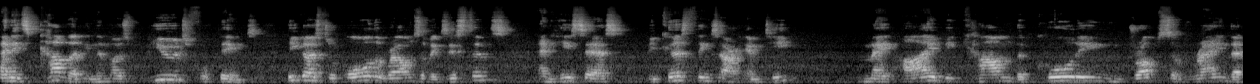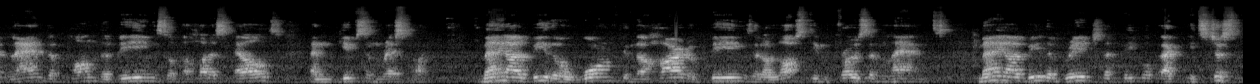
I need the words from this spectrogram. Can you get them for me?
And it's covered in the most beautiful things. He goes through all the realms of existence, and he says, because things are empty, May I become the cooling drops of rain that land upon the beings of the hottest hells and give some respite. May I be the warmth in the heart of beings that are lost in frozen lands. May I be the bridge that people, like, it's just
